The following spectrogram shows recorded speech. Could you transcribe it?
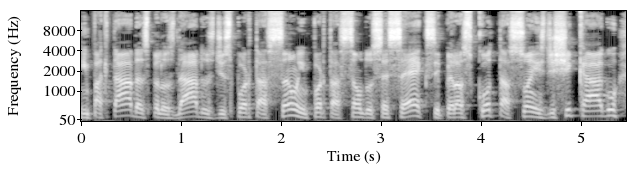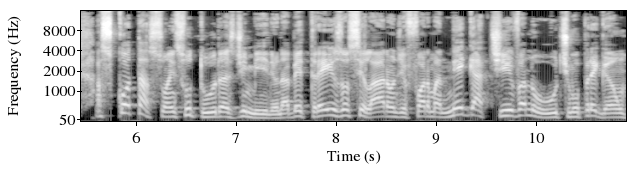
impactadas pelos dados de exportação e importação do CSEX e pelas cotações de Chicago. As cotações futuras de milho na B3 oscilaram de forma negativa no último pregão.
